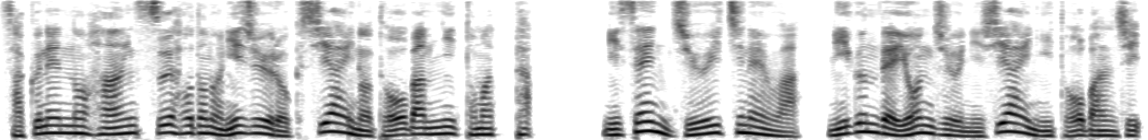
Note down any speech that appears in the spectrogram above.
昨年の半数ほどの26試合の登板に止まった。2011年は2軍で42試合に登板し、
